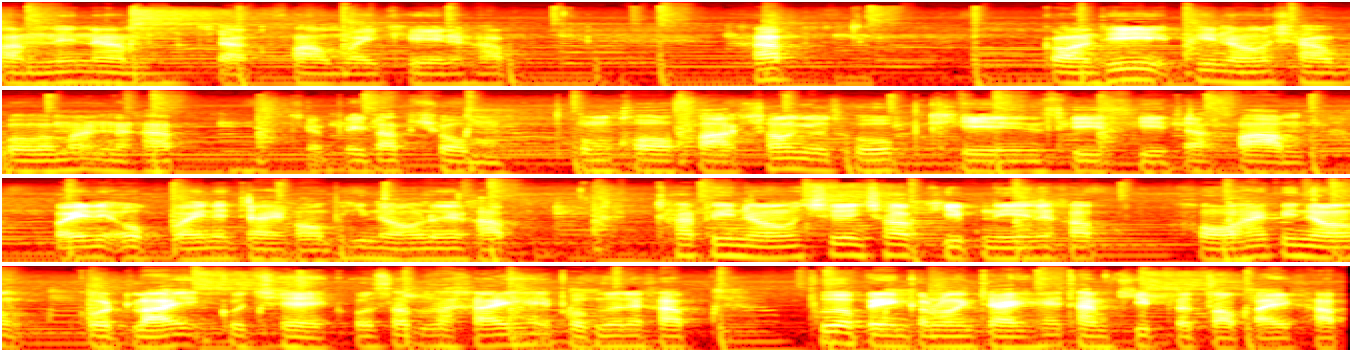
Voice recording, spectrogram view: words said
คำแนะนำจากฟาร์ม YK นะครับครับ ก่อนที่พี่น้องชาวโบรามันนะครับ จะไปรับชม ผมขอฝากช่อง YouTube KNC สีตาฟาร์มไว้ในอกไว้ในใจของพี่น้องด้วยครับ ถ้าพี่น้องชื่นชอบคลิปนี้นะครับ ขอให้พี่น้องกดไลค์กดแชร์กด Subscribe ให้ผมด้วยนะครับ เพื่อเป็นกำลังใจให้ทำคลิปต่อๆไปครับ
